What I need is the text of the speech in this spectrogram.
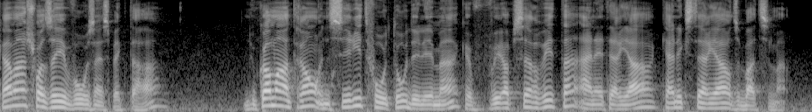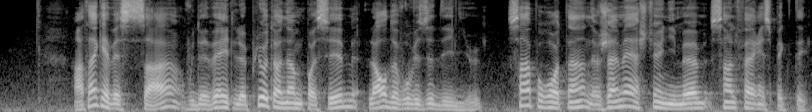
comment choisir vos inspecteurs. Nous commenterons une série de photos d'éléments que vous pouvez observer tant à l'intérieur qu'à l'extérieur du bâtiment. En tant qu'investisseur, vous devez être le plus autonome possible lors de vos visites des lieux, sans pour autant ne jamais acheter un immeuble sans le faire inspecter.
